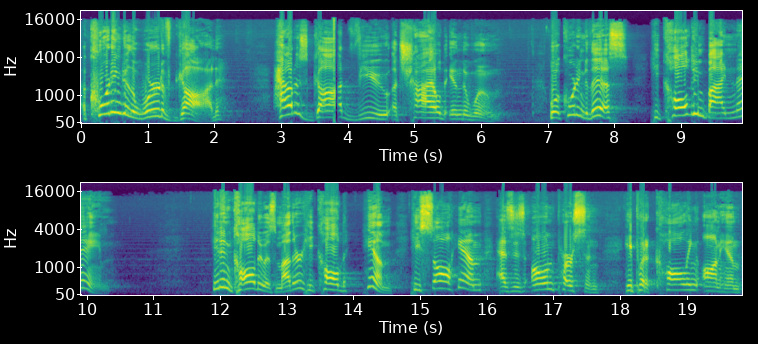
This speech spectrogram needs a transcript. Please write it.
According to the Word of God, how does God view a child in the womb? Well, according to this, he called him by name. He didn't call to his mother, he called him. He saw him as his own person. He put a calling on him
